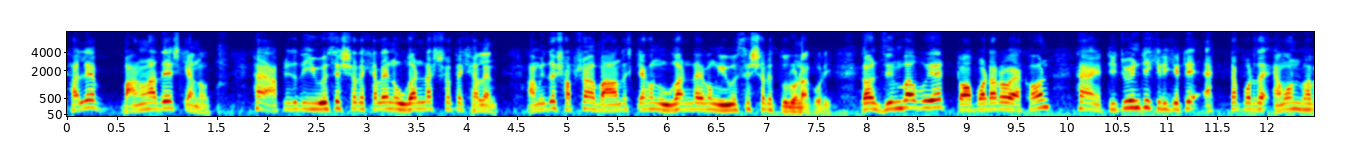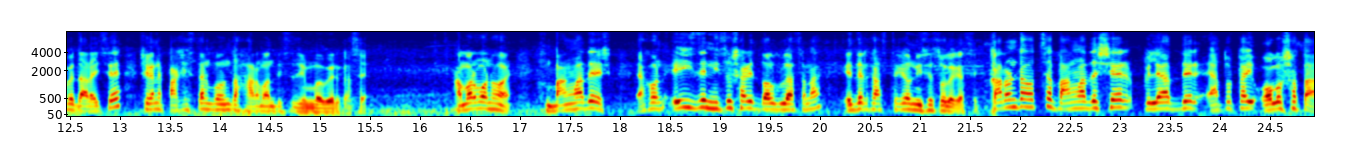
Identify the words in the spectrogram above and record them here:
তাহলে বাংলাদেশ কেন? হ্যাঁ আপনি যদি ইউএসের সাথে খেলেন, উগান্ডার সাথে খেলেন, আমি তো সবসময় বাংলাদেশকে এখন উগান্ডা এবং ইউএসের সাথে তুলনা করি। কারণ জিম্বাবুয়ের টপ অর্ডারও এখন হ্যাঁ টি টোয়েন্টি ক্রিকেটে একটা পর্যায়ে এমনভাবে দাঁড়াইছে, সেখানে পাকিস্তান পর্যন্ত হার মান দিচ্ছে জিম্বাবুয়ের কাছে। আমার মনে হয় বাংলাদেশ এখন এই যে নিচু সারির দলগুলো আছে না, এদের কাছ থেকেও নিচে চলে গেছে। কারণটা হচ্ছে বাংলাদেশের প্লেয়ারদের এতটাই অলসতা,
